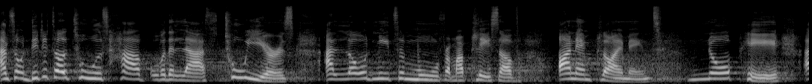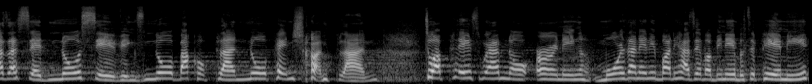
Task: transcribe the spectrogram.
And so digital tools have, over the last two years, allowed me to move from a place of unemployment, no pay, as I said, no savings, no backup plan, no pension plan, to a place where I'm now earning more than anybody has ever been able to pay me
